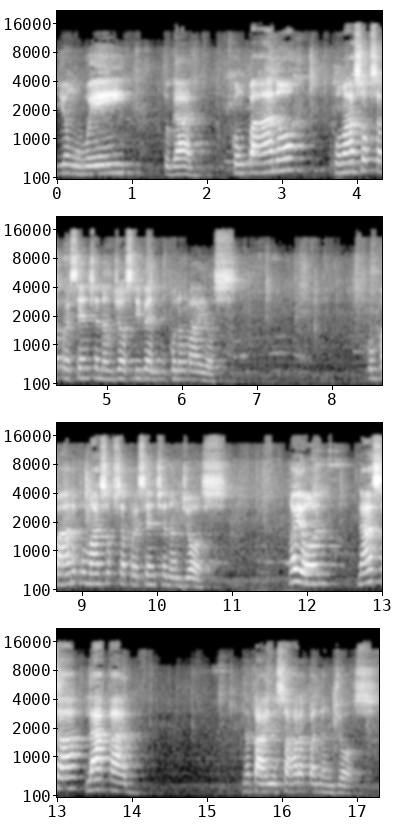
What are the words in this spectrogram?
yung way to God. Kung paano pumasok sa presensya ng Diyos. Steven, upo ng maayos. Kung paano pumasok sa presensya ng Diyos. Ngayon, nasa lakad na tayo sa harapan ng Diyos.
